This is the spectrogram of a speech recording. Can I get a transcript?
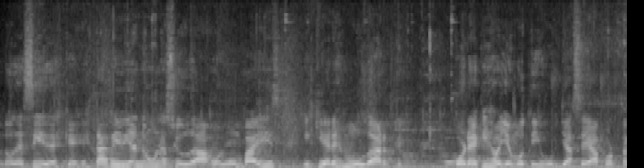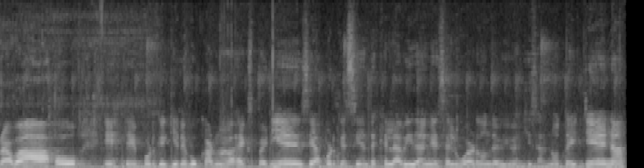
Cuando decides que estás viviendo en una ciudad o en un país y quieres mudarte por X o Y motivo, ya sea por trabajo, este, porque quieres buscar nuevas experiencias, porque sientes que la vida en ese lugar donde vives quizás no te llena,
